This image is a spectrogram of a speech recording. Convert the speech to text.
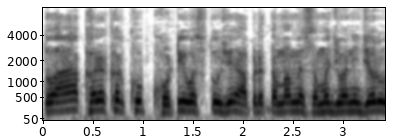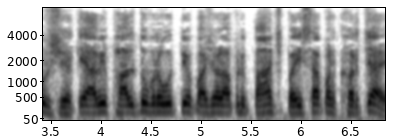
તો આ ખરેખર ખૂબ ખોટી વસ્તુ છે. આપણે તમામે સમજવાની જરૂર છે કે આવી ફાલતુ પ્રવૃત્તિઓ પાછળ આપણી પાંચ પૈસા પણ ખર્ચાય.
